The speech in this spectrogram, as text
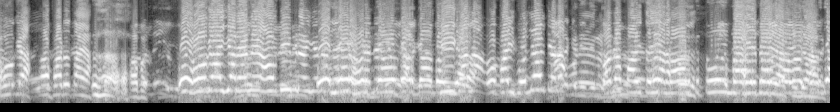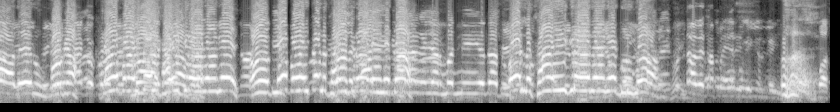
ਹੋ ਗਿਆ। ਆ ਫੜੋ ਤਾਇਆ। ਓਏ ਹੋ ਗਿਆ ਯਾਰ ਇਹਨੇ ਆਪਦੀ ਬਣਾਈ ਯਾਰ ਹੁਣ ਕਿਉਂ ਕਰਦਾ ਬਾਈ ਕੀ ਗੱਲ ਆ? ਉਹ ਬਾਈ ਬੋਲਿਆ ਵਿਚਾਰਾ ਉਹਦਾ ਪਾਣੀ ਤੇ ਯਾਰ ਤੂੰ ਹੀ ਪੈਸੇ ਦੇ ਯਾਰ ਸਮਝਾ ਦੇ ਇਹਨੂੰ। ਹੋ ਗਿਆ। ਜਾ ਬਾਈ ਤੋਂ ਲਿਖਾਈ ਕਰਾ ਗਈ। ਉਹ ਬਾਈ ਤੋਂ ਲਿਖਾਈ ਕਰਾ। ਕਰਾਂਗੇ ਯਾਰ ਮੰਨੀ ਇਹਦਾ ਤੂੰ। ਉਹ ਲਿਖਾਈ ਕਰਾ ਦਾਂਗੇ ਗੁਰੂਆ ਬਸ।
